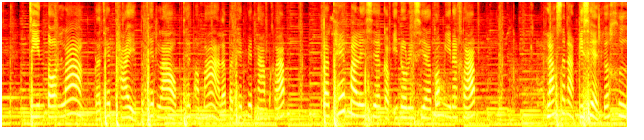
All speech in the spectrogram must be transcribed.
ศ จีนตอนล่าง ประเทศไทย ประเทศลาว ประเทศพม่า และประเทศเวียดนามครับ ประเทศมาเลเซียกับอินโดนีเซียก็มีนะครับ ลักษณะพิเศษก็คือ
